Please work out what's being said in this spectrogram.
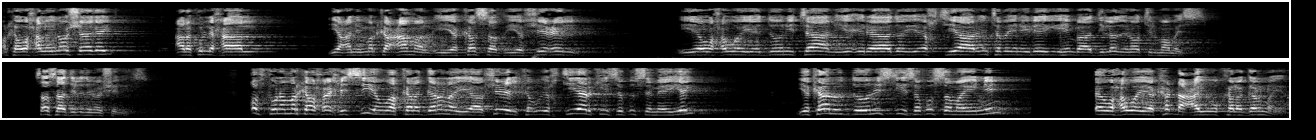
marka waxaa laynoo sheegay calaa kulli xaal yacni marka camal iyo kasab iyo ficil iyo waxa weeye doonitaan iyo iraado iyo ikhtiyaar intaba inay leeyihiin baa adiladu inoo tilmaamaysa. Saasaa adiladu inoo sheegaysa. Qofkuna marka waxa xisiyan waa kala garanayaa ficilka uu ikhtiyaarkiisa ku sameeyey iyo kaanu doonistiisa ku samaynin ee waxa weeye ka dhacay wuu kala garanaya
